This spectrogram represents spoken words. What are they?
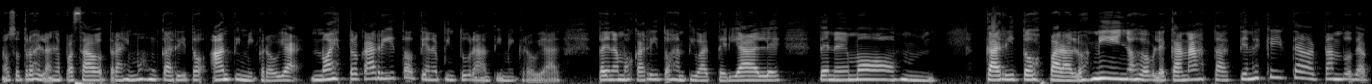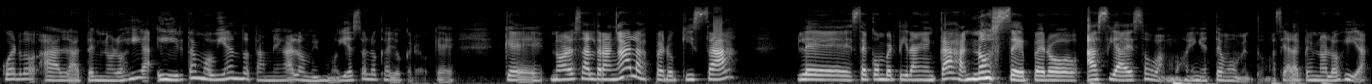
Nosotros el año pasado trajimos un carrito antimicrobial. Nuestro carrito tiene pintura antimicrobial. Tenemos carritos antibacteriales, tenemos mm, carritos para los niños, doble canasta. Tienes que irte adaptando de acuerdo a la tecnología e irte moviendo también a lo mismo. Y eso es lo que yo creo, que, que no le saldrán alas, pero quizás le, se convertirán en cajas. No sé, pero hacia eso vamos en este momento, hacia la tecnología.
